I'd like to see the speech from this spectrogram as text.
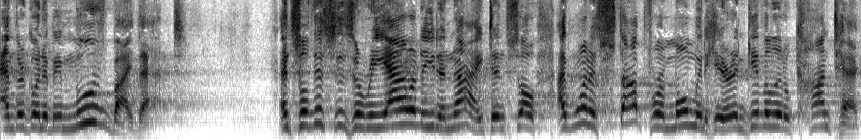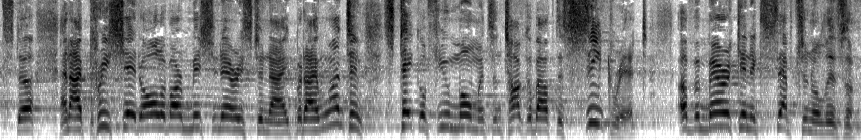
and they're going to be moved by that. And so this is a reality tonight. And so I want to stop for a moment here and give a little context. Uh, and I appreciate all of our missionaries tonight, but I want to take a few moments and talk about the secret of American exceptionalism.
